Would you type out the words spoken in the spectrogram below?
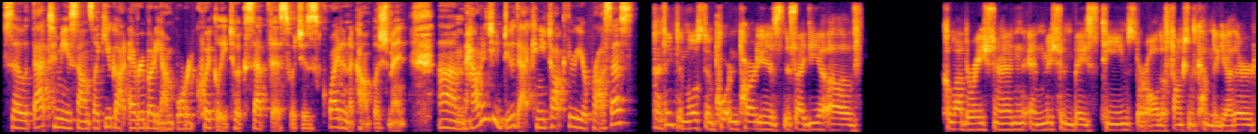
So that to me sounds like you got everybody on board quickly to accept this, which is quite an accomplishment. Um, how did you do that? Can you talk through your process? I think the most important part is this idea of collaboration and mission based teams where all the functions come together,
